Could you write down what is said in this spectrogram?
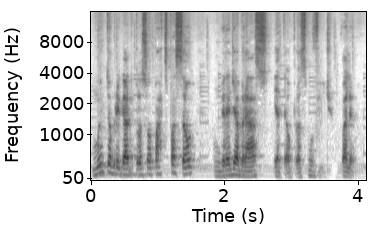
Muito obrigado pela sua participação, um grande abraço e até o próximo vídeo. Valeu!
